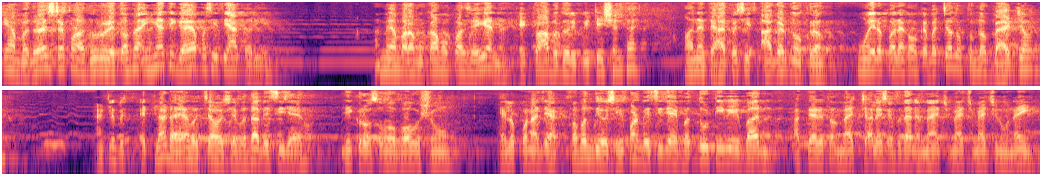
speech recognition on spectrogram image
કે આ મદ્રાષ્ટ્ર પણ અધૂરું રહે. તો અમે અહીંયાથી ગયા પછી ત્યાં કરીએ. અમે અમારા મુકામ ઉપર જઈએ ને, એક તો આ બધું રિપીટેશન થાય અને ત્યાર પછી આગળનો ક્રમ. હું એ લોકોને કહું કે, બચ્ચા લોક તુમ લોગ બેઠ જાઓ ને. એટલે એટલા ડાયા બચ્ચાઓ છે, બધા બેસી જાય દીકરો શું, વહુ શું? એ લોકોના જે સંબંધીઓ છે, એ પણ બેસી જાય. બધું ટીવી બંધ. અત્યારે તો મેચ ચાલે છે બધાને મેચ મેચ મેચનું નહીં.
